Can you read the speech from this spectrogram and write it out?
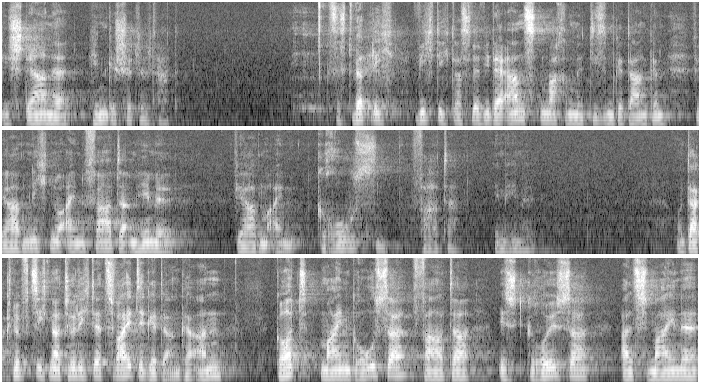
die Sterne hingeschüttelt hat? Es ist wirklich wichtig, dass wir wieder ernst machen mit diesem Gedanken. Wir haben nicht nur einen Vater im Himmel, wir haben einen großen Vater im Himmel. Und da knüpft sich natürlich der zweite Gedanke an. Gott, mein großer Vater, ist größer als meine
